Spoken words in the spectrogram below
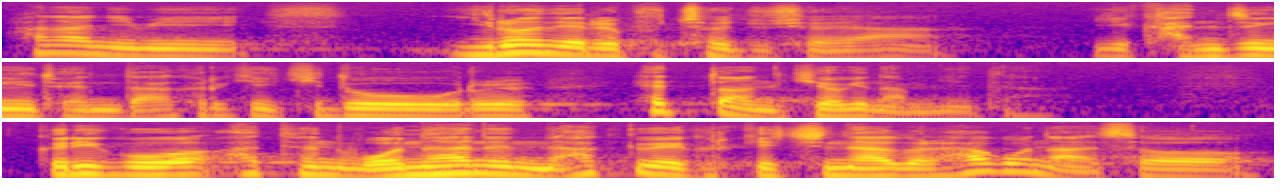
하나님이 이런 애를 붙여 주셔야 이게 간증이 된다. 그렇게 기도를 했던 기억이 납니다. 그리고 하여튼 원하는 학교에 그렇게 진학을 하고 나서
